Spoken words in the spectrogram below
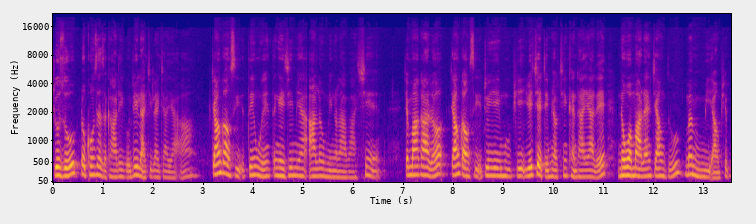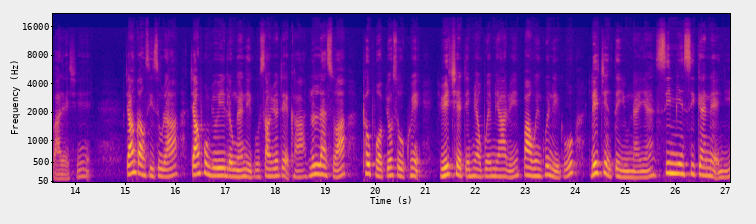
ဂျိုဆိုနှုတ်ခွန်းဆက်စကားလေးကိုလေ့လာကြည့်လိုက်ကြရအောင်။ကျောင်းကောင်စီအသင်းဝင်တငယ်ချင်းများအားလုံးမင်္ဂလာပါရှင်။ကျမကတော့ကျောင်းကောင်စီအတွင်းရေးမှုဖြစ်ရွေးချယ်တင်မြှောက်ခြင်းခံထားရတဲ့နဝမတန်းကျောင်းသူမတ်မီအောင်ဖြစ်ပါတယ်ရှင်။ကျောင်းကောင်စီဆိုတာကျောင်းဖွံ့ဖြိုးရေးလုပ်ငန်းတွေကိုဆောင်ရွက်တဲ့အခါလွတ်လပ်စွာထုတ်ဖော်ပြောဆိုခွင့် ရွေးချယ်တင်မြှောက်ပွဲများတွင် ပါဝင်ခွင့်တွေကိုလေ့ကျင့်သင်ယူနိုင်ရန်စီမင်းစည်းကမ်းနဲ့အညီ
